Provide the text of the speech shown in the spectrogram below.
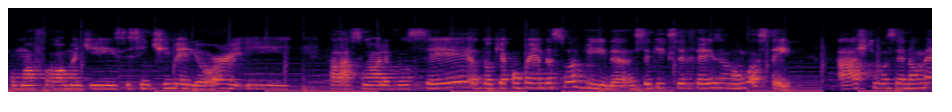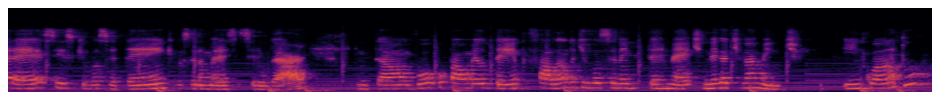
como uma forma de se sentir melhor e falar assim, olha, você, eu tô aqui acompanhando a sua vida, isso aqui que você fez eu não gostei. Acho que você não merece isso que você tem, que você não merece esse lugar. Então, vou ocupar o meu tempo falando de você na internet negativamente. Enquanto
